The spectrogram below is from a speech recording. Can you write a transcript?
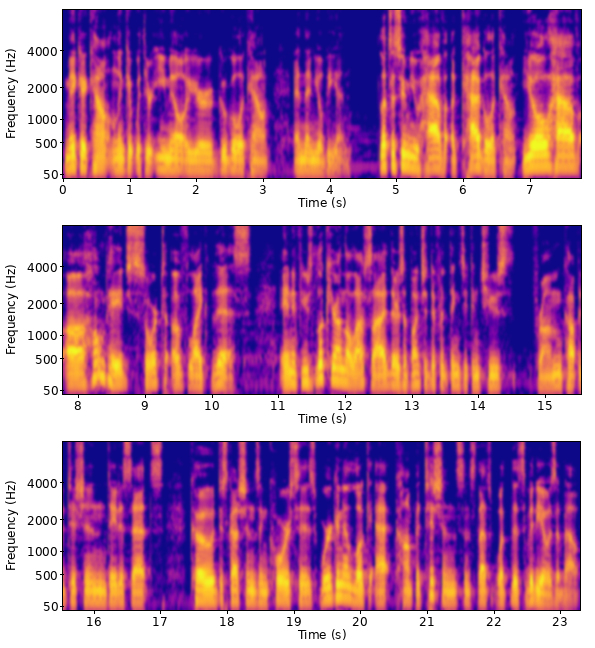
make an account, link it with your email or your Google account, and then you'll be in. Let's assume you have a Kaggle account. You'll have a homepage sort of like this. And if you look here on the left side, there's a bunch of different things you can choose from competition data sets, code discussions and courses, we're going to look at competitions since that's what this video is about.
